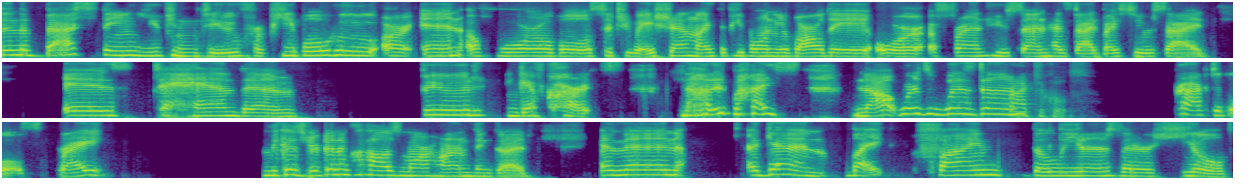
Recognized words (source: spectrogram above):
then the best thing you can do for people who are in a horrible situation, like the people in Uvalde or a friend whose son has died by suicide, is to hand them food and gift cards, not advice, not words of wisdom, practicals. Practicals, right? Because you're going to cause more harm than good. And then again, like find the leaders that are healed,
